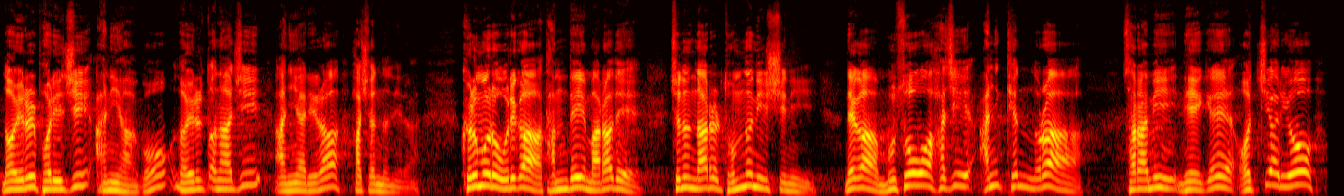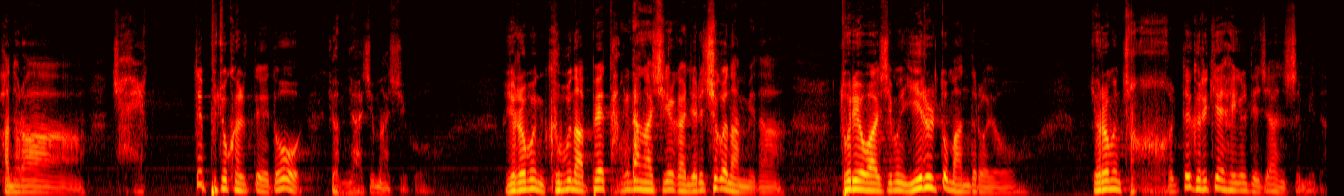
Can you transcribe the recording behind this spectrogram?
너희를 버리지 아니하고 너희를 떠나지 아니하리라 하셨느니라. 그러므로 우리가 담대히 말하되 저는 나를 돕는 이시니 내가 무서워하지 않겠노라. 사람이 내게 어찌하리요 하노라. 절대 부족할 때에도 염려하지 마시고 여러분 그분 앞에 당당하시길 간절히 축원합니다. 두려워하시면 일을 또 만들어요. 여러분 절대 그렇게 해결되지 않습니다.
